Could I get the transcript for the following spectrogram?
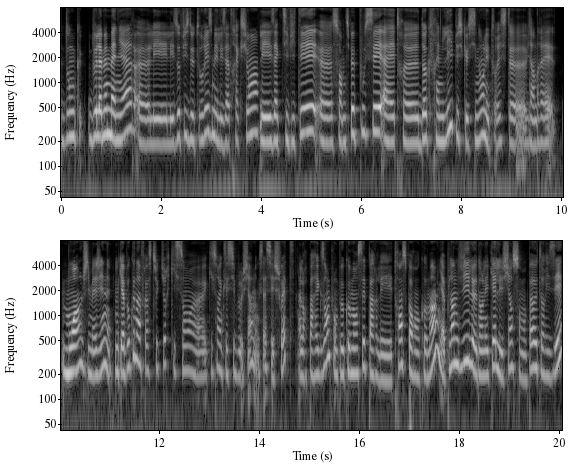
donc de la même manière, les, les offices de tourisme et les attractions, les activités euh, sont un petit peu poussées à être euh, dog-friendly, puisque sinon les touristes euh, viendraient moins, j'imagine. Donc il y a beaucoup d'infrastructures qui, sont qui sont accessibles aux chiens, donc ça c'est chouette. Alors par exemple, on peut commencer par les transports en commun. Il y a plein de villes dans lesquelles les chiens sont pas autorisés.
